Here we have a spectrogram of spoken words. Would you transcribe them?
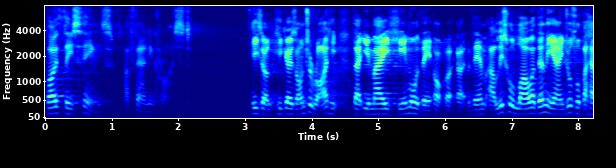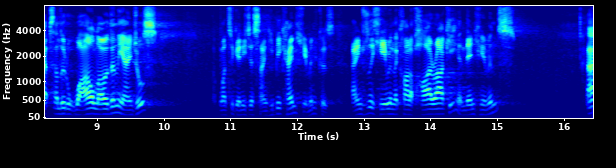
Both these things are found in Christ. On, he goes on to write he, that you made him or them, uh, uh, them a little lower than the angels, or perhaps a little while lower than the angels. Once again, he's just saying he became human because angels are here in the kind of hierarchy and then humans. Uh,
